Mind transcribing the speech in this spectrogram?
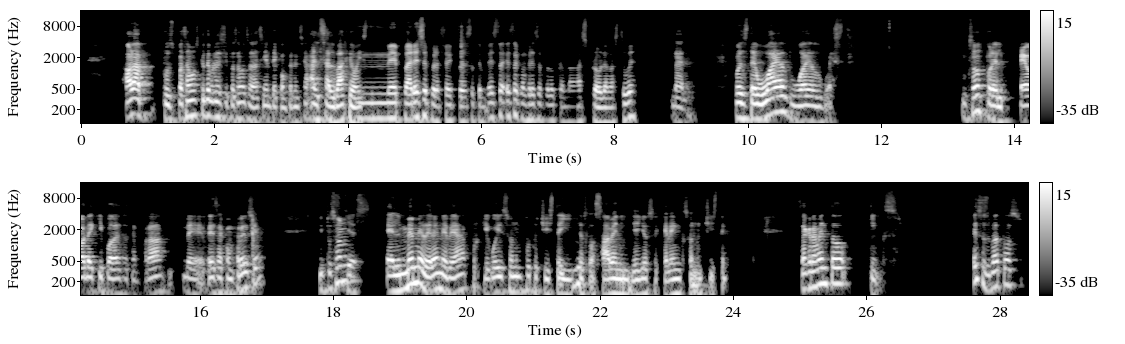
Ahora, pues pasamos, ¿qué te parece si pasamos a la siguiente conferencia? Al salvaje oeste. Me parece perfecto. Esta, esta, esta conferencia fue lo que más problemas tuve. Dale. Pues The Wild Wild West. Empezamos por el peor equipo de esa temporada, de, de esa conferencia. Y pues son Yes. el meme de la NBA, porque, güey, son un puto chiste y ellos lo saben y ellos se creen que son un chiste. Sacramento Kings. Esos vatos,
